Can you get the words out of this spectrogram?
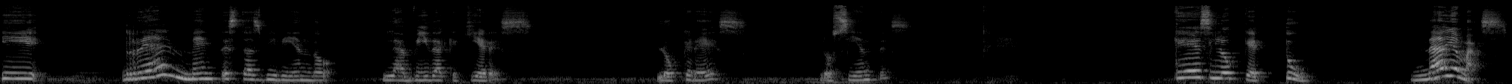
Y realmente estás viviendo la vida que quieres. ¿Lo crees? ¿Lo sientes? ¿Qué es lo que tú, nadie más,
